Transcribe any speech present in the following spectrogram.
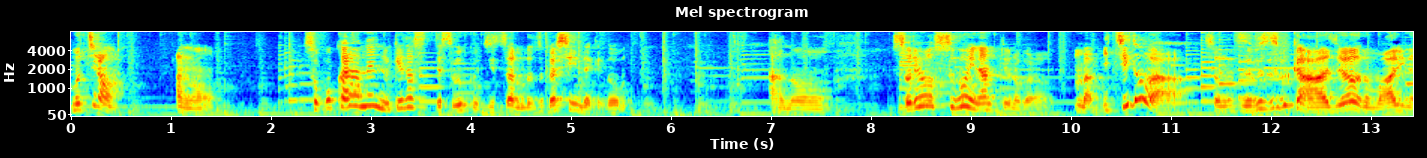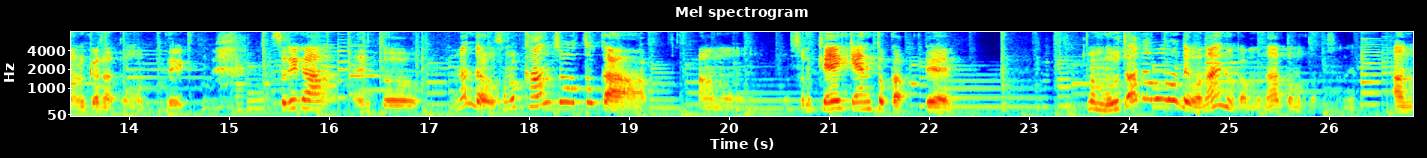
もちろんあのそこからね抜け出すってすごく実は難しいんだけどあのそれをすごいなんていうのかなまあ一度はそのズブズブ感味わうのもありなのかなと思ってそれがえっとなんだろうその感情とかあのその経験とかってまあ、無駄なものではないのかもなと思ったんですよね。あの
